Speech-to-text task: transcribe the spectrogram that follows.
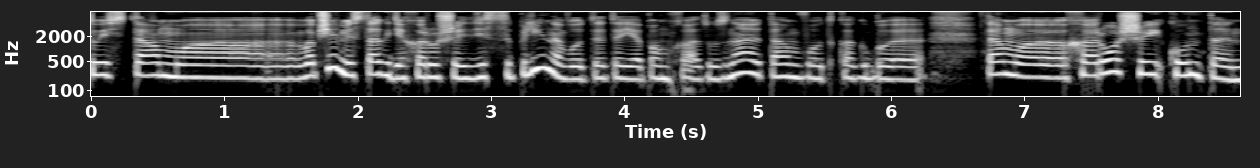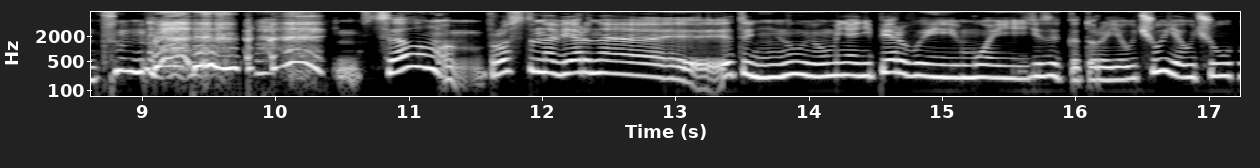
То есть там э, вообще в местах, где хорошая дисциплина, вот это я по МХАТу знаю, там вот как бы там э, хороший контент. В целом, просто, наверное, это ну, у меня не первый мой язык, который я учу. Я учу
